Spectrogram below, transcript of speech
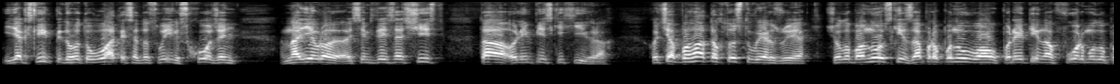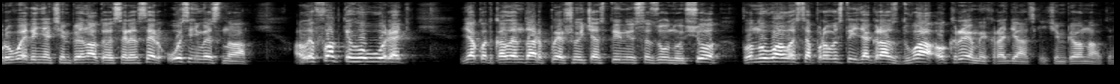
і як слід підготуватися до своїх сходжень на Євро 76 та Олімпійських іграх. Хоча багато хто стверджує, що Лобановський запропонував перейти на формулу проведення чемпіонату СРСР осінь-весна. Але факти говорять, як от календар першої частини сезону, що планувалося провести якраз два окремих радянські чемпіонати.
